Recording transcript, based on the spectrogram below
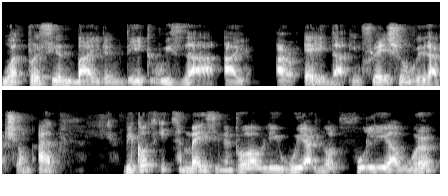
what President Biden did with the IRA, the Inflation Reduction Act because it's amazing and probably we are not fully aware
